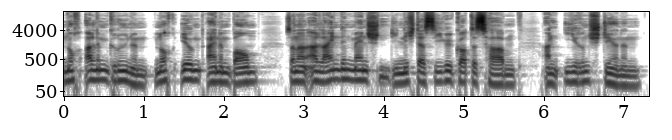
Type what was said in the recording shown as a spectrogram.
noch allem Grünen, noch irgendeinem Baum, sondern allein den Menschen, die nicht das Siegel Gottes haben, an ihren Stirnen.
